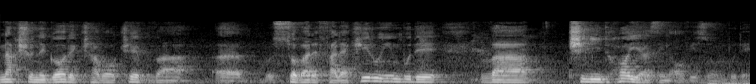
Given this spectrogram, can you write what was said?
نقش و نگار کواکب و صور فلکی رو این بوده و کلیدهایی از این آویزون بوده.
